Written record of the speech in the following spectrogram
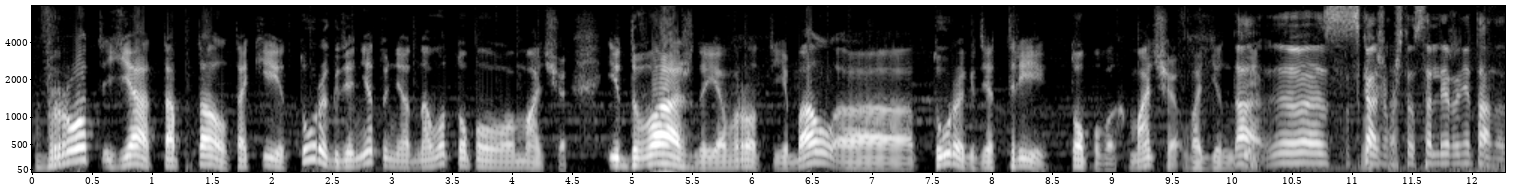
в рот я топтал такие туры, где нету ни одного топового матча. И дважды я в рот ебал э, туры, где три топовых матча в один Да, день. э, с- скажем, так. что Салернитана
